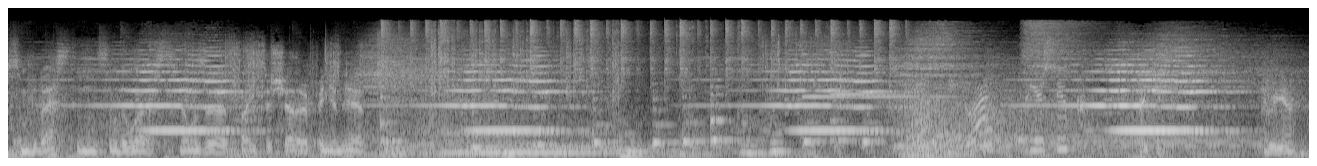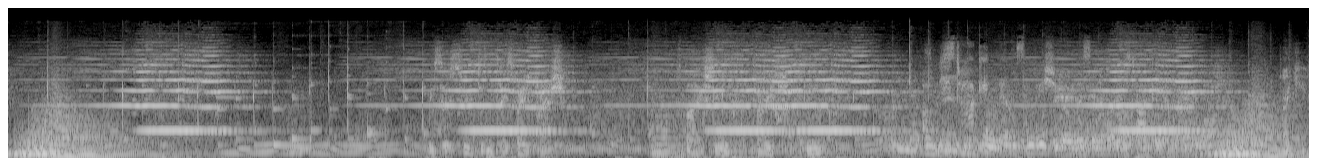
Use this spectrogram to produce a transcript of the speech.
Some of the best and some of the worst. No one's afraid to share their opinion here. Miso soup didn't taste very fresh. It's not actually very hot either. Oh, he's talking now. Somebody should go listen to what he's talking about. Thank you.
